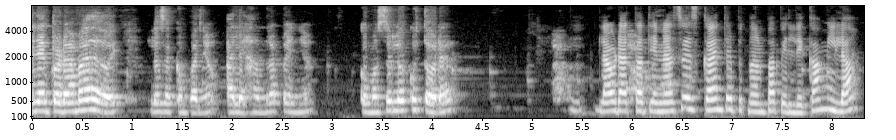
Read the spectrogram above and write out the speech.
En el programa de hoy los acompañó Alejandra Peña como su locutora. Laura Tatiana Suesca interpretando el papel de Camila.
